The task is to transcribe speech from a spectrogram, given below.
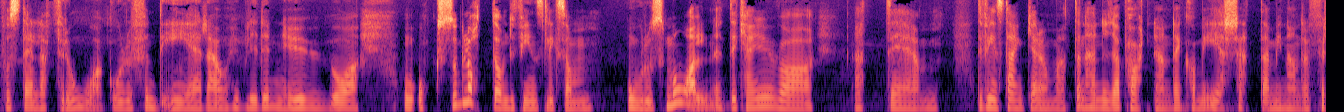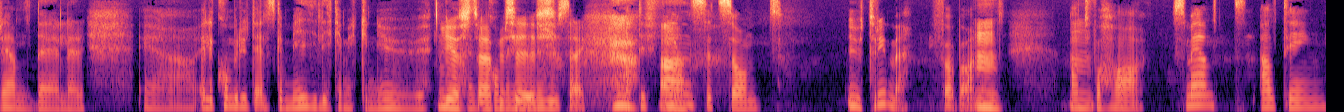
få ställa frågor och fundera. Och hur blir det nu? Och, och också blotta om det finns liksom orosmoln. Det kan ju vara att ehm, det finns tankar om att den här nya partnern den kommer ersätta min andra förälder. Eller, eh, eller kommer du inte älska mig lika mycket nu? Just det, precis. Att det Ja. finns ett sånt utrymme för barnet. Mm. Att Mm. få ha smält allting.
